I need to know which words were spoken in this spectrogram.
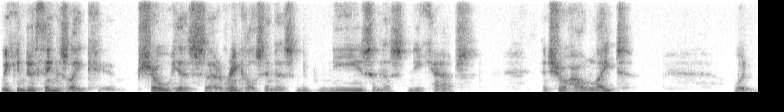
We can do things like show his uh, wrinkles in his knees and his kneecaps and show how light would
